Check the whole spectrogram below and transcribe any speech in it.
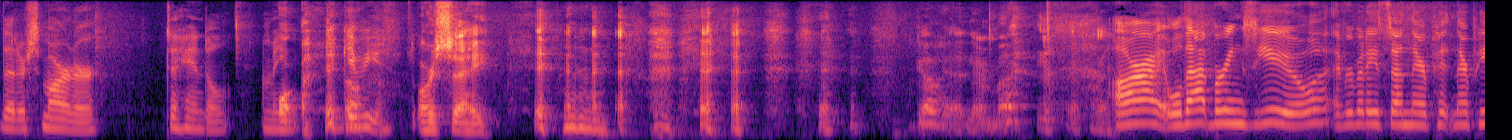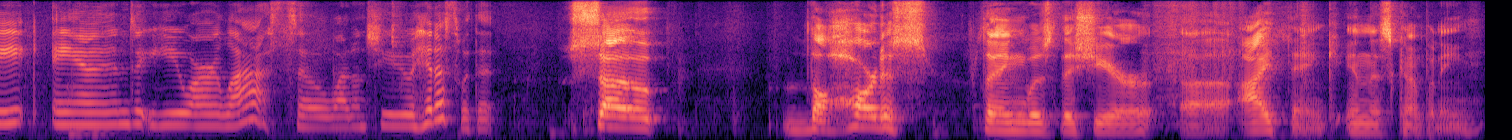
that are smarter to handle. I mean, to give you. Or say. Go ahead. Never mind. All right. Well, that brings you. Everybody's done their pit and their peak, and you are last. So why don't you hit us with it? So, the hardest thing was this year, uh, I think, in this company,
